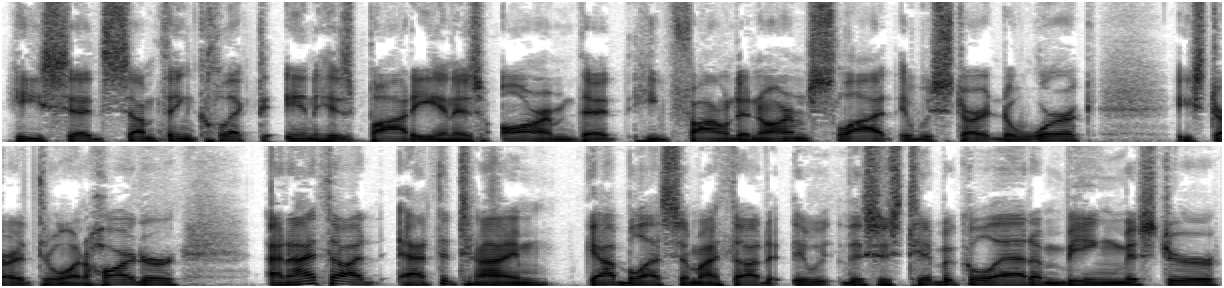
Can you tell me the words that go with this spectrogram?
he said something clicked in his body, in his arm, that he found an arm slot. It was starting to work. He started throwing harder. And I thought at the time, God bless him, I thought it was, this is typical Adam being Mr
